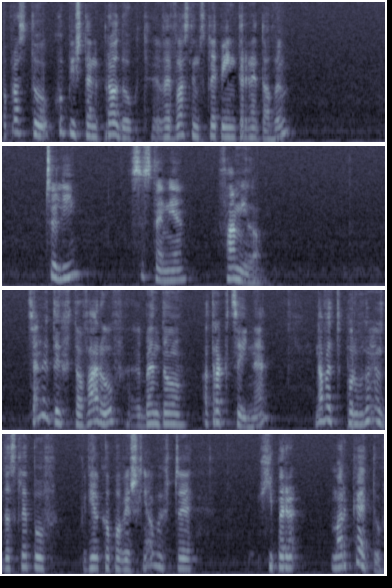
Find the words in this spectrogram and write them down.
Po prostu kupisz ten produkt we własnym sklepie internetowym, czyli w systemie Familo. Ceny tych towarów będą atrakcyjne, nawet porównując do sklepów wielkopowierzchniowych czy hipermarketów.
